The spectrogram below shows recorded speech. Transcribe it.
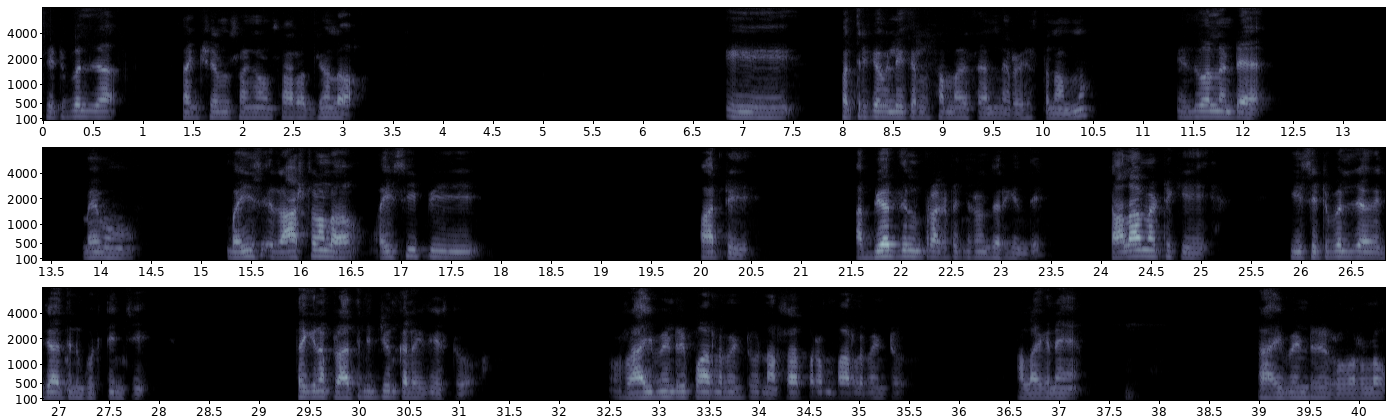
సిటిబల్జ సంక్షేమ సంఘం సారథ్యంలో ఈ పత్రికా విలేకరుల సమావేశాన్ని నిర్వహిస్తున్నాము. ఎందువల్లంటే మేము వైసీ రాష్ట్రంలో వైసీపీ పార్టీ అభ్యర్థులను ప్రకటించడం జరిగింది. చాలా మట్టుకి ఈ సిటిబల్ జాతిని గుర్తించి తగిన ప్రాతినిధ్యం కలుగజేస్తూ రాజమండ్రి పార్లమెంటు నరసాపురం పార్లమెంటు అలాగనే రాజమండ్రి రూరల్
